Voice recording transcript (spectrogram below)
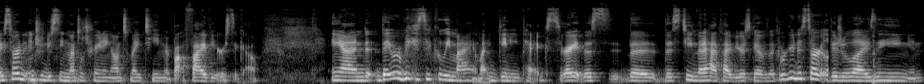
I started introducing mental training onto my team about five years ago. And they were basically my like guinea pigs, right? This the this team that I had five years ago was like, we're gonna start visualizing and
